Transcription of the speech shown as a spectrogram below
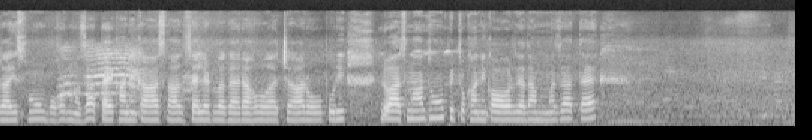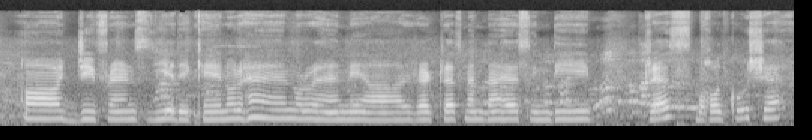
राइस हो, बहुत मज़ा आता है खाने का। साथ सैलड वगैरह हो, अचार हो, पूरी लवासमात हो, फिर तो खाने का और ज़्यादा मज़ा आता है। और जी फ्रेंड्स ये देखें नूरहैन नूरहैन ने रेड ड्रेस पहनना है, सिंधी ड्रेस बहुत खुश है।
